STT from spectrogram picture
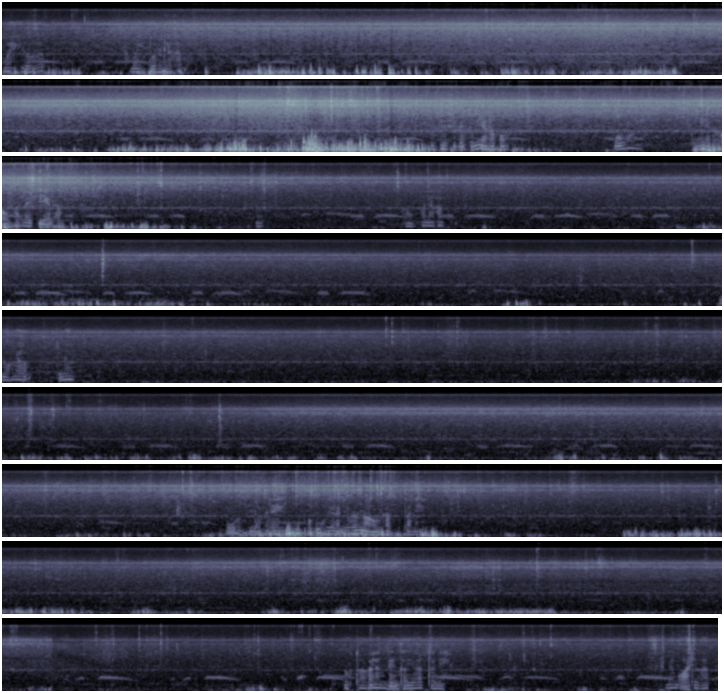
ไม่รู้ครับไม่ตัวนึงแล้วครับ นี่คือสิเป็นตัวนี้ครับผม โอ้ยตัวนี้ เขามาไล่เตียงครับออกมาแล้วครับยกแล้วครับตัวนึง อ้เราก็ได้คู่กันอยู่ข้างนอกครับตอนนี้ลูกตัวกำลังเดึงเขาอยู่ครับตอนนี้น้ำออดอยู่ครับ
